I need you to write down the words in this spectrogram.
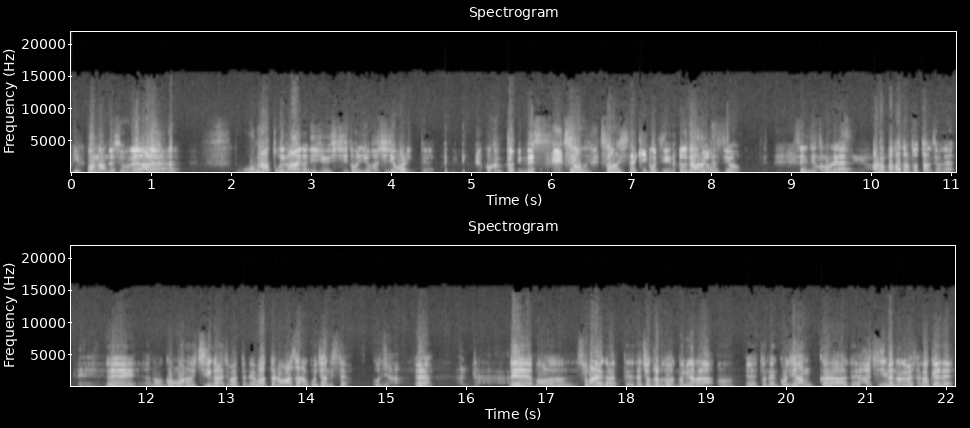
一本なんですよねあれ。どうも納得いかないんだ27時とか28時終わりって。本当にね。損損した気持ちになるでしょ。なるんですよ。先日もねあのバカ殿撮ったんですよね。ええ。であの午後の1時から始まってね終わったのが朝の5時半でしたよ。5時半。えあんだえでもうしょうがないからってダチョウ倶楽部と飲みながら、うん。えっとね5時半からで8時まで飲みました楽屋で、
